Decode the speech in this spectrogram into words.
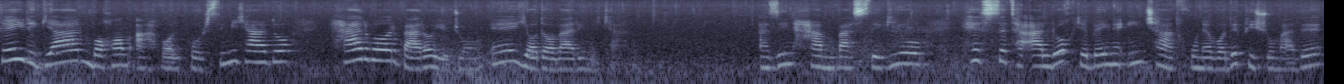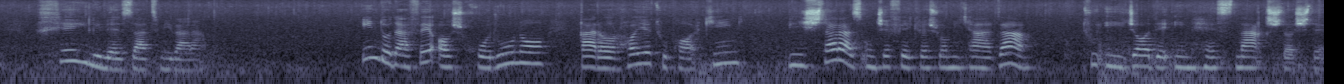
خیلی گرم با هم احوال پرسی می‌کرد و هر بار برای جمعه یادآوری می‌کرد. از این همبستگی و حس تعلق که بین این چند خونواده پیش اومده خیلی لذت می‌برم. این دو دفعه آشخورون و قرارهای تو پارکینگ بیشتر از اونچه فکرشو می‌کردم تو ایجاد این حس نقش داشته.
